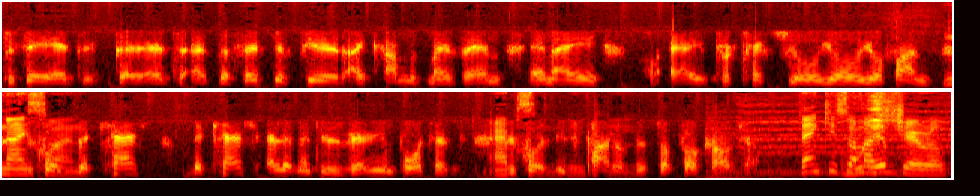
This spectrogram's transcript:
to say at, at, at the festive period, I come with my van and I I protect your your, your funds nice because one. the cash the cash element is very important Absolutely. because it's part of the stokvel culture. Thank you so much, Gerald.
